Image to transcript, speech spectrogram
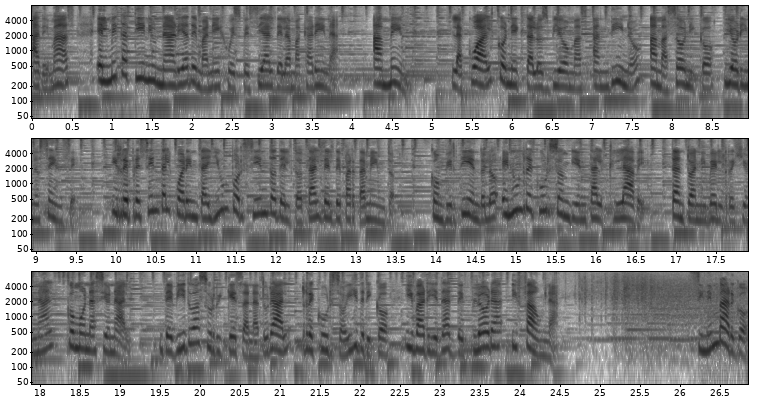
Además, el Meta tiene un área de manejo especial de la Macarena, AMEM, la cual conecta los biomas andino, amazónico y orinocense y representa el 41% del total del departamento, convirtiéndolo en un recurso ambiental clave, tanto a nivel regional como nacional, debido a su riqueza natural, recurso hídrico y variedad de flora y fauna. Sin embargo,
